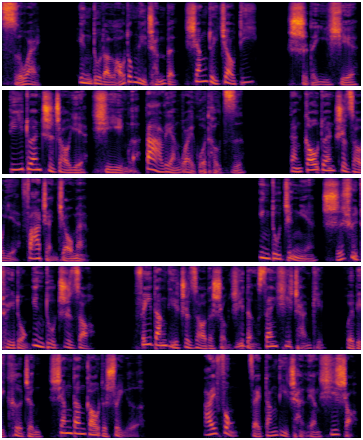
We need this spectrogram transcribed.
此外，印度的劳动力成本相对较低，使得一些低端制造业吸引了大量外国投资，但高端制造业发展较慢。印度近年持续推动“印度制造”，非当地制造的手机等三 C 产品会被课征相当高的税额。iPhone 在当地产量稀少，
